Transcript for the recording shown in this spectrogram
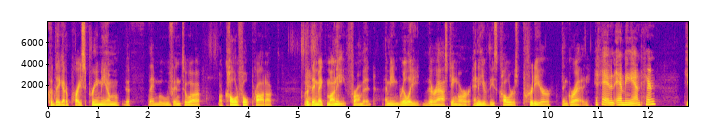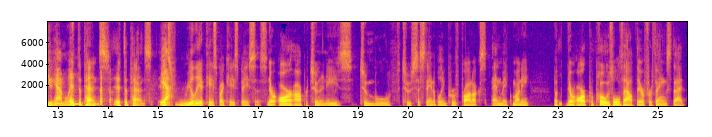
Could they get a price premium if they move into a, a colorful product? Could they make money from it? I mean, really, they're asking, are any of these colors prettier than gray? And, and the answer? Do you have one? It depends. It depends. Yeah. It's really a case by case basis. There are opportunities to move to sustainably improved products and make money, but there are proposals out there for things that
